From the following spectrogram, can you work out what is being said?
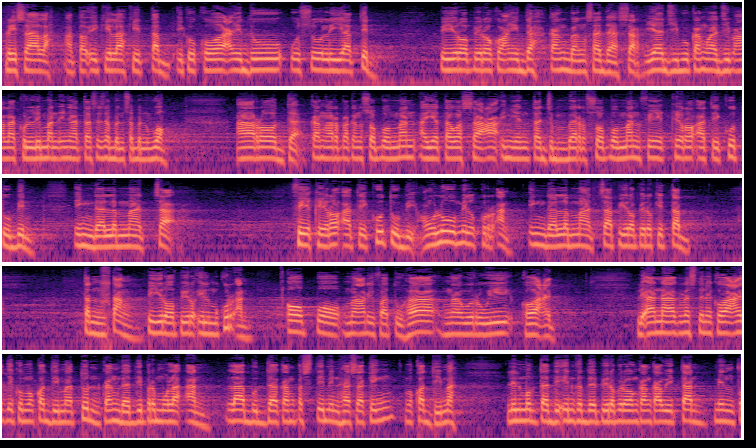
risalah atau ikilah kitab iku qaidu usuliyatin. Piro-piro kaidah kang bangsa dasar. Ya jibu kang wajib ala kulli man ing atase saben-saben wong. Aroda kang ngarepaken sapa man ayatawassa'a ing yen jembar sapa man fi qiraati kutubin. Ing dalem maca fi qiraati kutubi ulumil Quran. Ing dalem maca piro-piro kitab tentang piro-piro ilmu Quran opo ma'rifatuha ngawurwi qawaid li anna aknastune qawaid iku muqaddimatun kang dadi permulaan. La buddha kang pesti min hasaking muqaddimah. Lil mubtadiin kedhe piro-piro wong kang kawitan min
